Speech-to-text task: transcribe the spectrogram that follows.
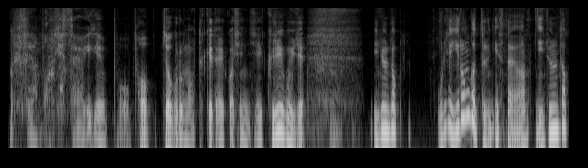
글쎄요 모르겠어요. 이게 뭐 법적으로는 어떻게 될 것인지 그리고 이제 이준석 우리가 이런 것들은 있어요. 이준석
